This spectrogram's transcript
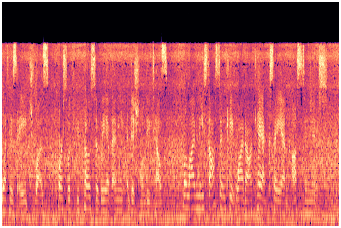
what his age was. Of course, we'll keep posted if we have any additional details. We're live in East Austin. Kate Weidaw, KXAN, Austin News.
